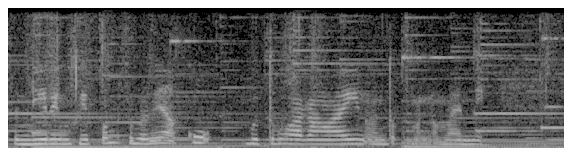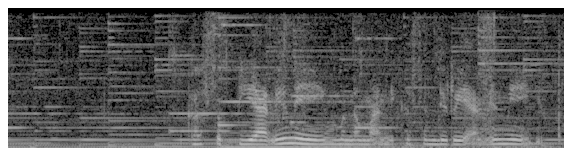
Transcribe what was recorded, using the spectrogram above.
Sendiri meskipun sebenarnya aku butuh orang lain untuk menemani kesepian ini menemani kesendirian ini gitu.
